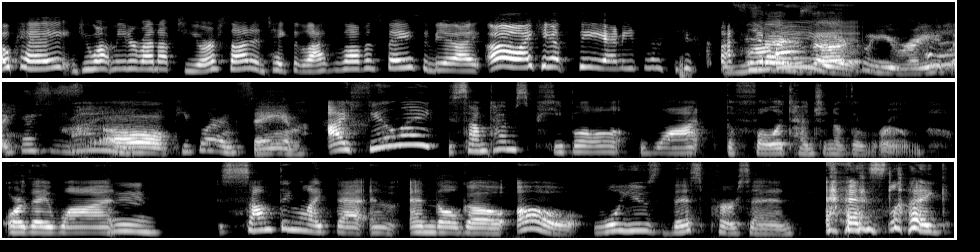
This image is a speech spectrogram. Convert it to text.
okay do you want me to run up to your son and take the glasses off his face and be like oh i can't see i need some of these glasses Right. Yeah, exactly. Right. Like this is. Right. Oh, people are insane. I feel like sometimes people want the full attention of the room, or they want Mm, something like that, and and they'll go, "Oh, we'll use this person." As like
